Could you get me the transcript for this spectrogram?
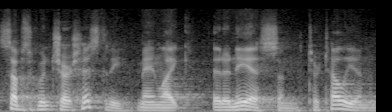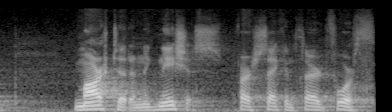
subsequent church history? Men like Irenaeus and Tertullian, Martyr and Ignatius, first, second, third, fourth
